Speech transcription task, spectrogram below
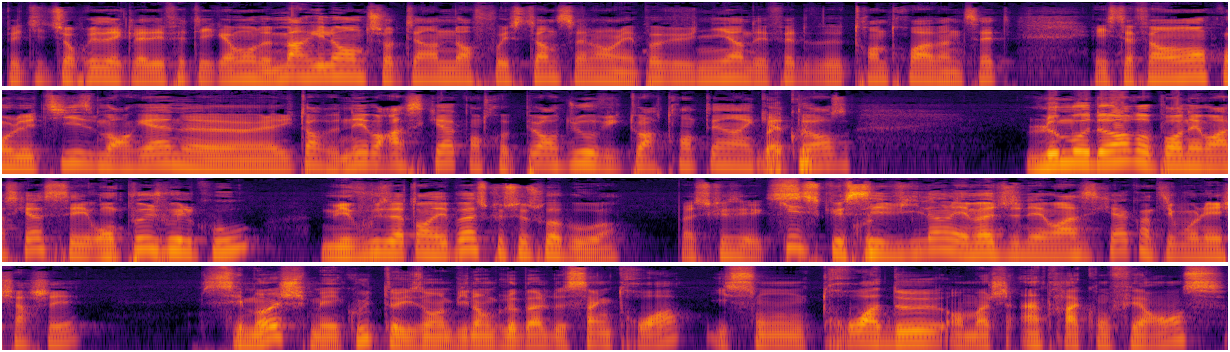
Petite surprise avec la défaite également de Maryland sur le terrain de Northwestern, celle-là on l'avait pas vu venir, défaite de 33 à 27. Et ça fait un moment qu'on le tease, Morgan, euh, la victoire de Nebraska contre Purdue, victoire 31 à 14. Bah, le mot d'ordre pour Nebraska, c'est on peut jouer le coup, mais vous attendez pas à ce que ce soit beau. Hein. Parce que qu'est-ce que c'est vilain les matchs de Nebraska quand ils vont les chercher? C'est moche, mais écoute, ils ont un bilan global de 5-3. Ils sont 3-2 en match intra-conférence.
